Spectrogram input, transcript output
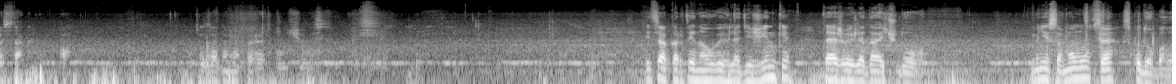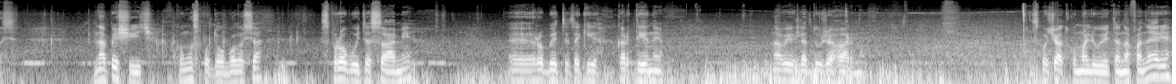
Ось так. О. Тут задом наперед вийшло. І ця картина у вигляді жінки теж виглядає чудово. Мені самому це сподобалось. Напишіть, кому сподобалося. Спробуйте самі е, робити такі картини. На вигляд дуже гарно. Спочатку малюєте на фанері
